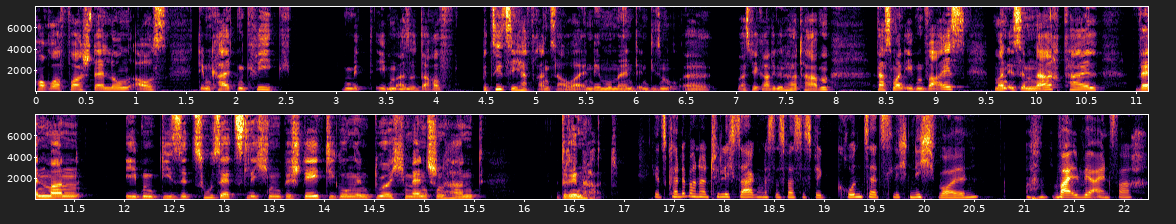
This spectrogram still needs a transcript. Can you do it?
Horrorvorstellung aus dem Kalten Krieg. Mit eben, also mhm. darauf bezieht sich Herr Frank Sauer in dem Moment, in diesem, äh, was wir gerade gehört haben, dass man eben weiß, man ist im Nachteil, wenn man eben diese zusätzlichen Bestätigungen durch Menschenhand drin hat. Jetzt könnte man natürlich sagen, das ist was, das wir grundsätzlich nicht wollen, weil wir einfach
